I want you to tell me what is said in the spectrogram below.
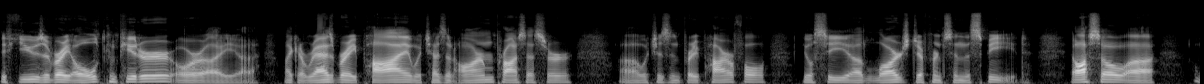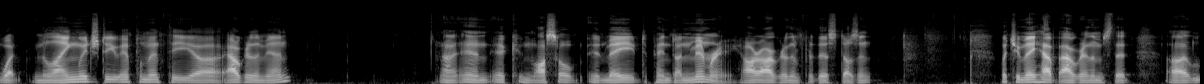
If you use a very old computer or a uh, like a Raspberry Pi which has an ARM processor uh, which isn't very powerful, you'll see a large difference in the speed. Also, uh, what language do you implement the uh, algorithm in? Uh, and it can also, it may depend on memory. Our algorithm for this doesn't. But you may have algorithms that uh,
